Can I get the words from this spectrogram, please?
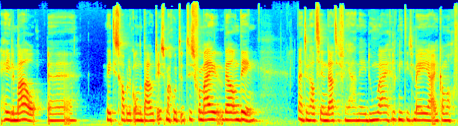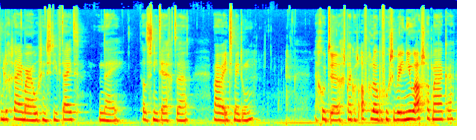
helemaal wetenschappelijk onderbouwd is. Maar goed, het is voor mij wel een ding. En toen had ze inderdaad zoiets van, ja, nee, doen we eigenlijk niet iets mee. Ja, je kan wel gevoelig zijn, maar hoogsensitiviteit, nee, dat is niet echt uh, waar we iets mee doen. Goed, het uh, gesprek was afgelopen, vroeg ze, wil je een nieuwe afspraak maken? Toen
